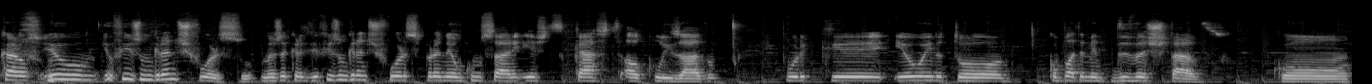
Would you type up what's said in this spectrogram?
Carlos, eu, eu fiz um grande esforço, mas acredito, eu fiz um grande esforço para não começar este cast alcoolizado, porque eu ainda estou completamente devastado com,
